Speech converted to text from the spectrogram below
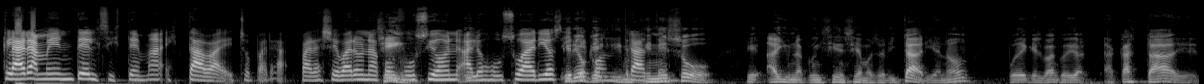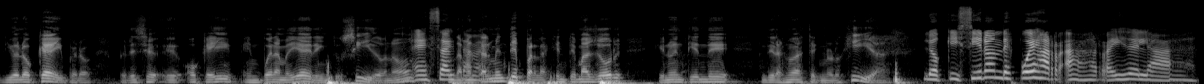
claramente el sistema estaba hecho para, para llevar una confusión a los usuarios y que, que En, eso eh, hay una coincidencia mayoritaria, ¿no? Puede que el banco diga, acá está, eh, dio el ok, pero, pero ese ok en buena medida era inducido, ¿no? Exactamente. Fundamentalmente para la gente mayor que no entiende de las nuevas tecnologías. Lo que hicieron después, a, raíz de, la,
